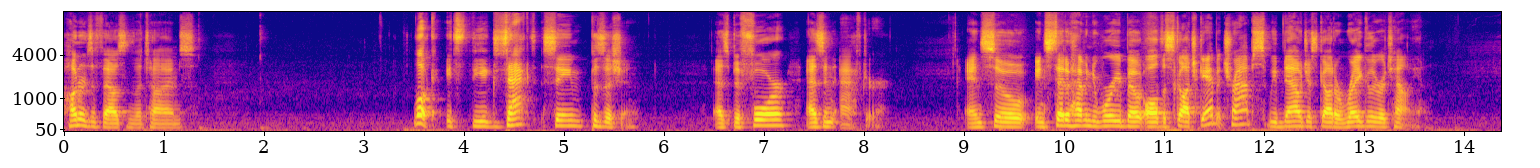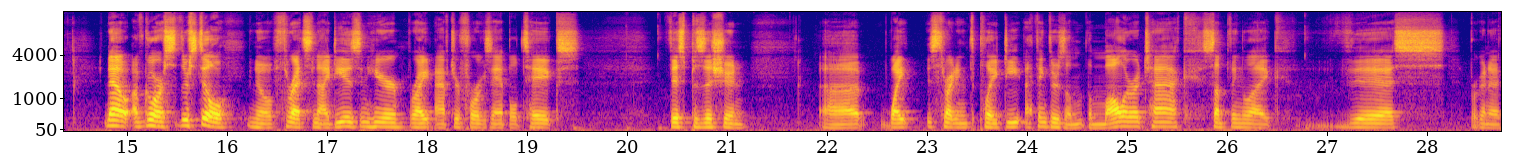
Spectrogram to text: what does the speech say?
hundreds of thousands of times. Look, it's the exact same position as before as in after. And so instead of having to worry about all the Scotch Gambit traps, we've now just got a regular Italian. Now, of course, there's still, you know, threats and ideas in here, right? After, for example, takes this position, uh, white is threatening to play deep. I think there's a, the Møller attack, something like this. We're going to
